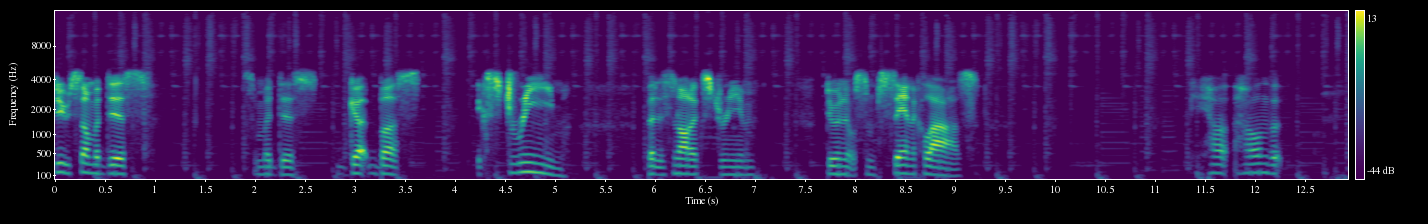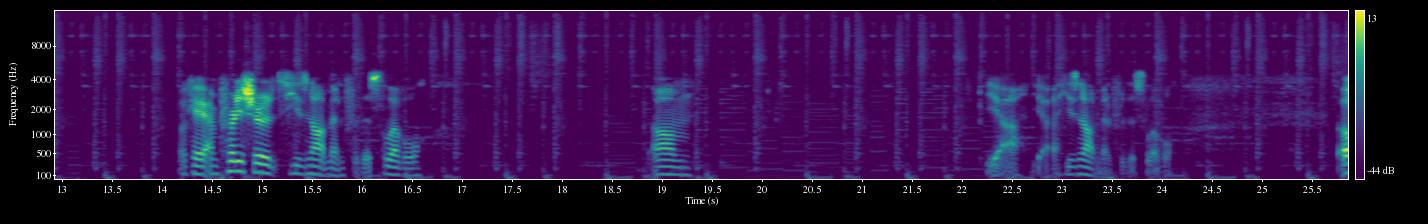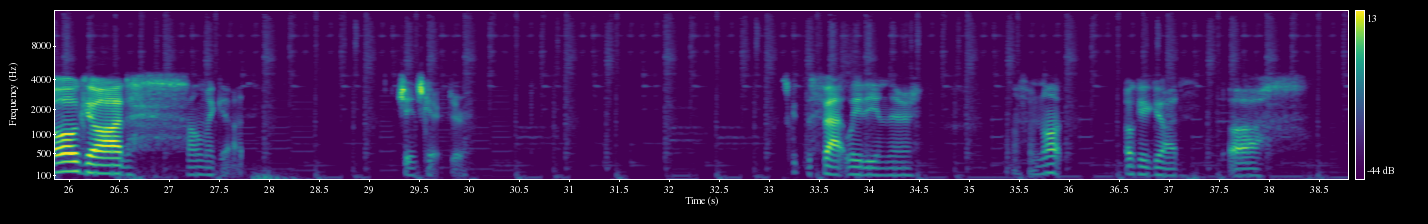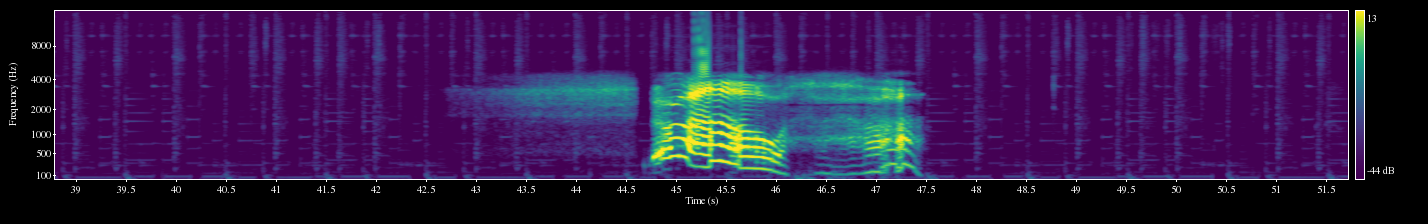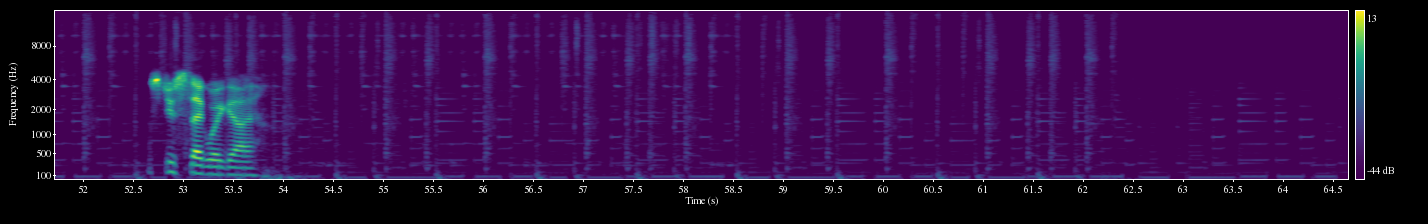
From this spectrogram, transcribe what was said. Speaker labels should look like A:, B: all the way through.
A: do some of this. Some of this gut bust extreme. But it's not extreme. Doing it with some Santa Claus. Okay, how how in the Okay, I'm pretty sure he's not meant for this level. Um Yeah, yeah, he's not meant for this level. Oh god. Oh my god. Change character. Let's get the fat lady in there. If I'm not... Okay, god. Uh... No! Let's do Segway guy.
